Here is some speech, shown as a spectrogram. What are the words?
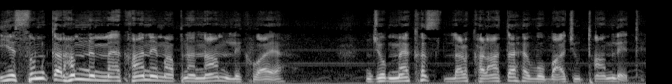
ये सुनकर हमने मैखाने में अपना नाम लिखवाया। जो मैखस लड़खड़ाता है, वो बाजू थाम लेते।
